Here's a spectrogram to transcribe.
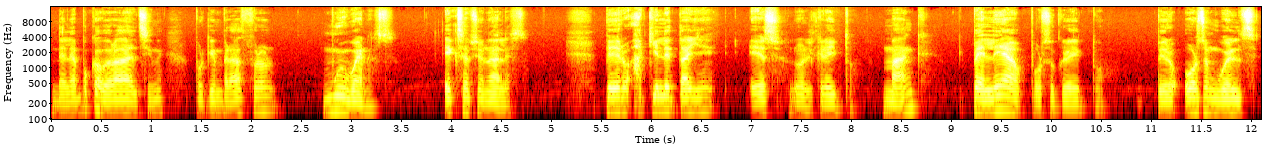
de la época dorada del cine, porque en verdad fueron muy buenas, excepcionales. Pero aquí el detalle es lo del crédito. Mank pelea por su crédito, pero Orson Welles,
